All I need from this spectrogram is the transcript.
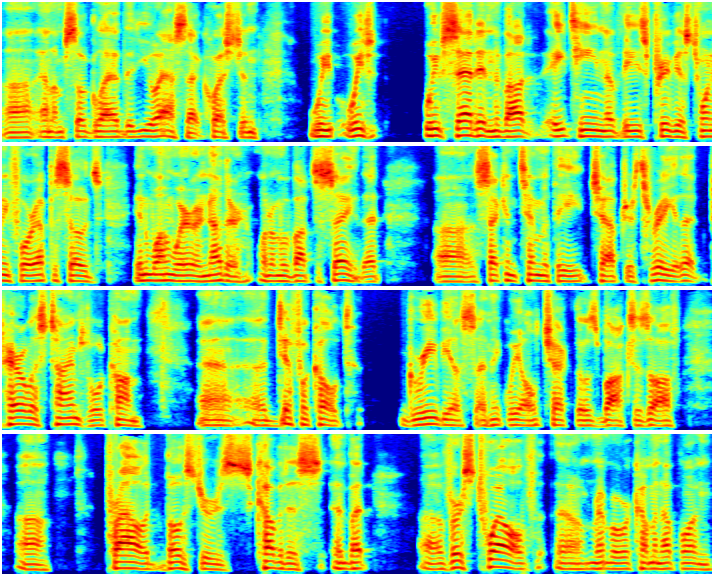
Uh, and I'm so glad that you asked that question. We, we've we've said in about 18 of these previous 24 episodes, in one way or another, what I'm about to say that uh, Second Timothy chapter three that perilous times will come, uh, uh, difficult, grievous. I think we all check those boxes off. Uh, proud, boasters, covetous, and but uh, verse twelve. Uh, remember, we're coming up on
